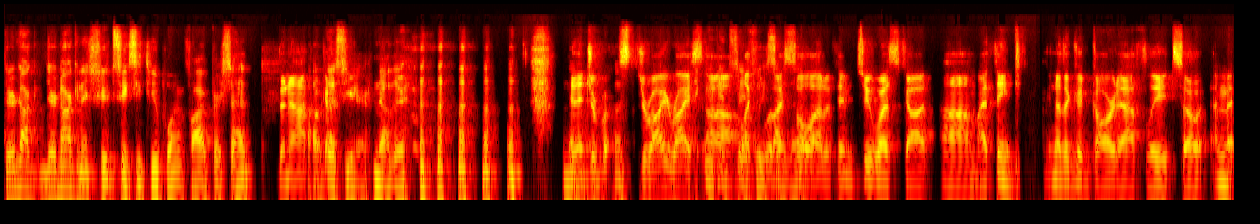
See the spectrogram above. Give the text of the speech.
they're not. They're not going to shoot sixty-two point five percent They're not okay. this year. No, they're. And then Jab- Jabari Rice, uh, I like what I saw out of him too. Westcott, um, I think another good guard athlete. So I'm a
